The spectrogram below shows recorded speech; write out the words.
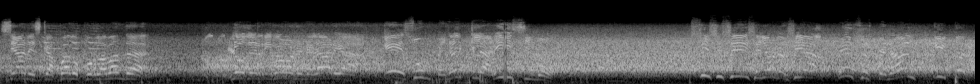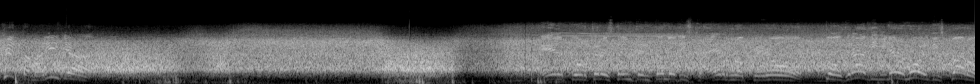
Se han escapado por la banda. Lo derribaron en el área. Es un penal clarísimo. Sí, sí, sí, señor García. Eso es penal y tarjeta amarilla. El portero está intentando distraerlo, pero ¿podrá adivinar o no el disparo?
